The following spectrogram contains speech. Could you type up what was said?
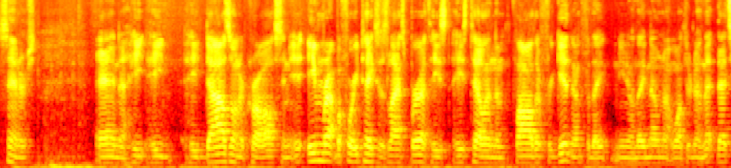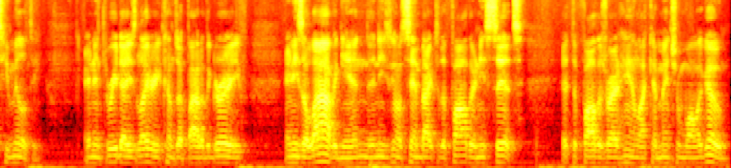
sinners and he, he he dies on a cross and it, even right before he takes his last breath he's he's telling them father forgive them for they you know they know not what they're doing. That, that's humility. And then three days later he comes up out of the grave and he's alive again. Then he's going to send back to the father and he sits at the father's right hand like i mentioned a while ago.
